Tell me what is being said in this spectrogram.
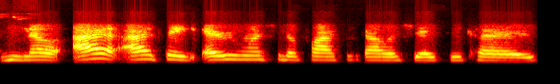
no, I, I think everyone should apply to scholarships because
